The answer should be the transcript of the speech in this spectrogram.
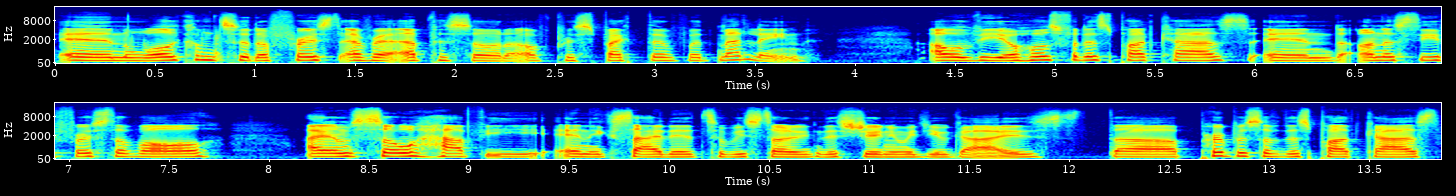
and welcome to the first ever episode of Perspective with Madelaine. I will be your host for this podcast, and honestly, first of all, I am so happy and excited to be starting this journey with you guys. The purpose of this podcast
